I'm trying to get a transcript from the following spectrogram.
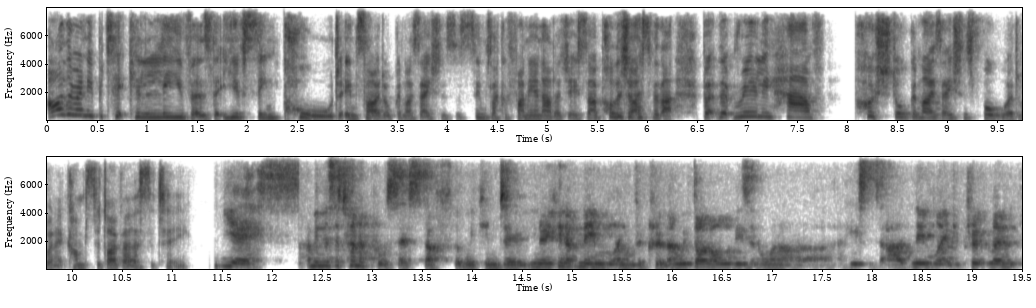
Are there any particular levers that you've seen pulled inside organisations? It seems like a funny analogy, so I apologise for that, but that really have pushed organisations forward when it comes to diversity? Yes. I mean, there's a ton of process stuff that we can do. You know, you can have name blind recruitment. We've done all of these in ONR, uh, I hasten to add. Name blind recruitment,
